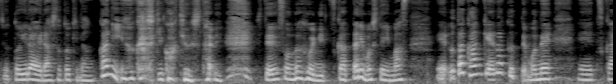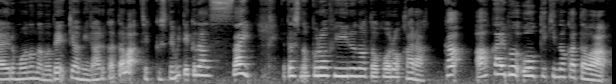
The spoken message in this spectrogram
ちょっとイライラした時なんかに 腹式呼吸したりして、そんな風に使ったりもしています。えー歌関係なくってもね、えー使えるものなので、興味がある方はチェックしてみてください。私のプロフィールのところからか、アーカイブをお聞きの方は、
